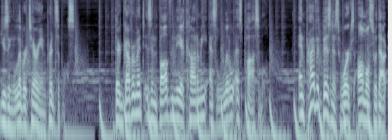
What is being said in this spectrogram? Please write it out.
using libertarian principles. Their government is involved in the economy as little as possible, and private business works almost without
